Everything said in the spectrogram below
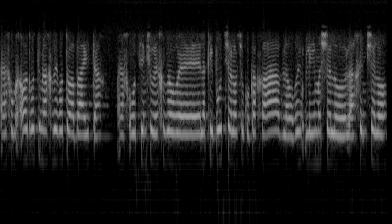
אנחנו מאוד רוצים להחזיר אותו הביתה, אנחנו רוצים שהוא יחזור uh, לקיבוץ שלו, שהוא כל כך אהב, להורים, לאימא שלו, לאחים שלו,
